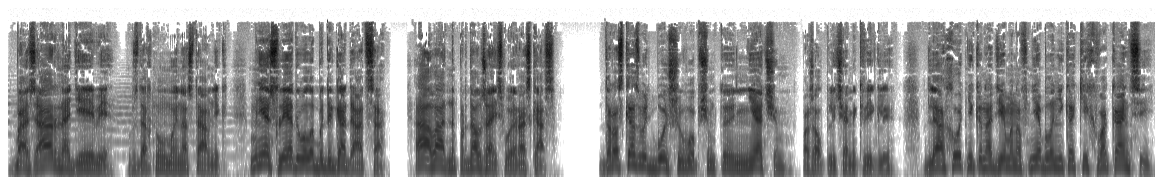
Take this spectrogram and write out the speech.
«Базар на деве», — вздохнул мой наставник. «Мне следовало бы догадаться. А, ладно, продолжай свой рассказ». «Да рассказывать больше, в общем-то, не о чем», — пожал плечами Квигли. «Для охотника на демонов не было никаких вакансий,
